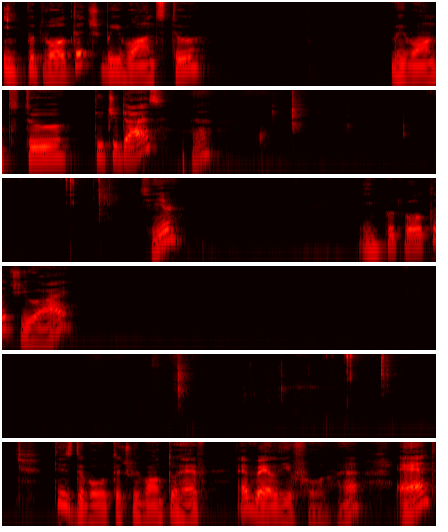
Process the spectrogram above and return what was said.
input voltage we want to we want to digitize. Yeah. Here, input voltage UI This is the voltage we want to have a value for. And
